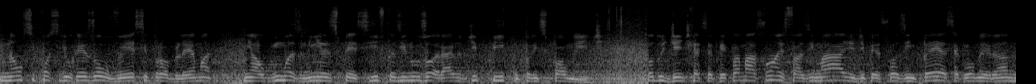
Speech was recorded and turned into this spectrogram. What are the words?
e não se conseguiu resolver esse problema em algumas linhas específicas e nos horários de pico, principalmente. Todo dia a gente recebe reclamações, faz imagens de pessoas em pé se aglomerando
